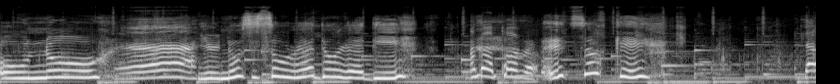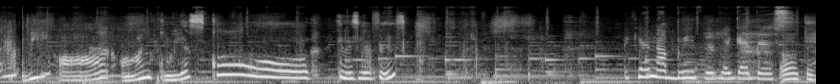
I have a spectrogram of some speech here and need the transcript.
Oh no, Ah, your nose is so red already. I'm gonna cover. It's okay. We are on Kuya School. Can I see your face? I cannot breathe if I get this. Okay.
